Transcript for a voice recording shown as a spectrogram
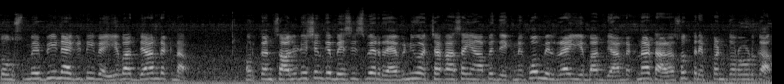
तो उसमें भी नेगेटिव है, ये बात ध्यान रखना। और कंसॉलिडेशन के बेसिस पे रेवेन्यू अच्छा खासा यहाँ पे देखने को मिल रहा है, ये बात ध्यान रखना, अठारह सौ तिरपन करोड़ का।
